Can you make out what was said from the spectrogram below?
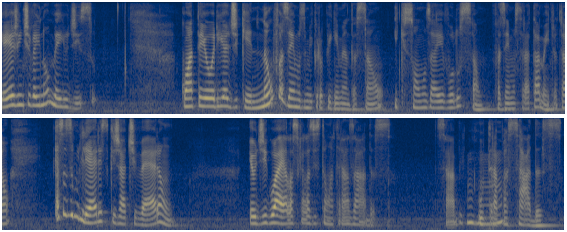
E aí a gente vem no meio disso com a teoria de que não fazemos micropigmentação e que somos a evolução, fazemos tratamento. Então, essas mulheres que já tiveram eu digo a elas que elas estão atrasadas, sabe? Uhum. Ultrapassadas.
